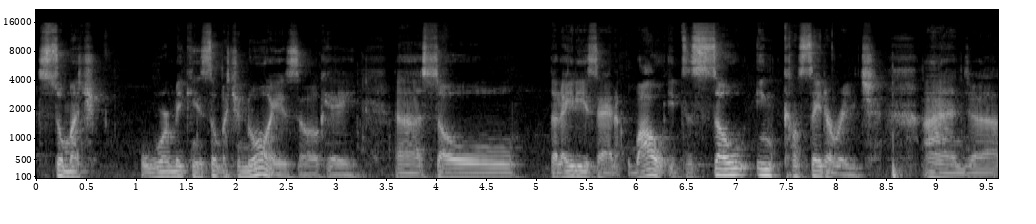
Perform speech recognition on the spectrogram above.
so much were making so much noise okay? Uh, so the lady said, wow, it's so inconsiderate. And uh,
